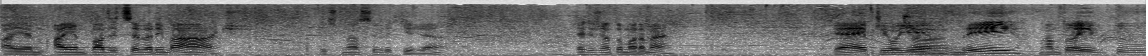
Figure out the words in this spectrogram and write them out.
A jem, a jem plazit se very much. Tak to jsme asi v rytě, že? Jak jsi na to, Madame? OK, přihodím, Třeba- dobrý. Mám to hej, tu,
